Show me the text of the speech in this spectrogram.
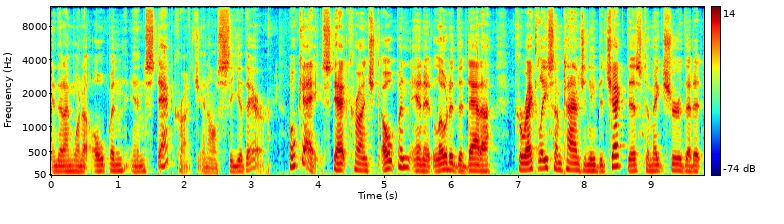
And then I'm going to open in StatCrunch and I'll see you there. Okay, StatCrunch opened and it loaded the data correctly. Sometimes you need to check this to make sure that it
